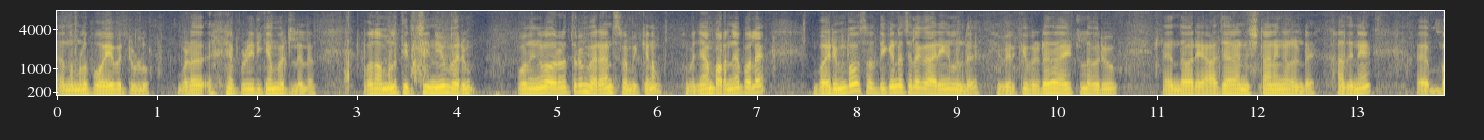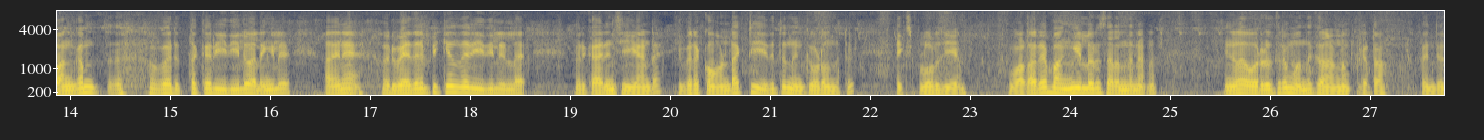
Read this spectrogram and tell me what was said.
നമ്മൾ പോയേ പറ്റുള്ളൂ. ഇവിടെ എപ്പോഴും ഇരിക്കാൻ പറ്റില്ലല്ലോ. അപ്പോൾ നമ്മൾ തിരിച്ച് ഇനിയും വരും. അപ്പോൾ നിങ്ങൾ ഓരോരുത്തരും വരാൻ ശ്രമിക്കണം. അപ്പോൾ ഞാൻ പറഞ്ഞ പോലെ വരുമ്പോൾ ശ്രദ്ധിക്കേണ്ട ചില കാര്യങ്ങളുണ്ട്. ഇവർക്ക് ഇവരുടേതായിട്ടുള്ള ഒരു എന്താ പറയുക ആചാരാനുഷ്ഠാനങ്ങളുണ്ട്. അതിനെ ഭംഗം വരുത്തക്ക രീതിയിലോ അല്ലെങ്കിൽ അതിനെ ഒരു വേദനിപ്പിക്കുന്ന രീതിയിലുള്ള ഒരു കാര്യം ചെയ്യാണ്ട് ഇവരെ കോണ്ടാക്റ്റ് ചെയ്തിട്ട് നിങ്ങൾക്ക് ഇവിടെ വന്നിട്ട് എക്സ്പ്ലോർ ചെയ്യാം. വളരെ ഭംഗിയുള്ളൊരു സ്ഥലം തന്നെയാണ്. നിങ്ങൾ ഓരോരുത്തരും വന്ന് കാണണം കേട്ടോ. അപ്പോൾ എന്റെ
